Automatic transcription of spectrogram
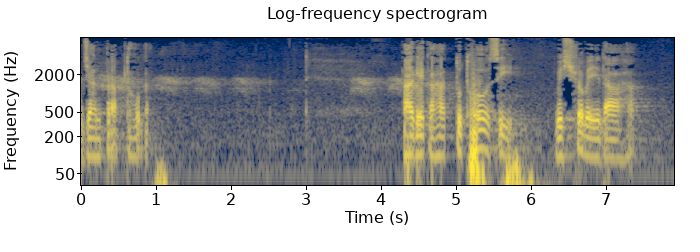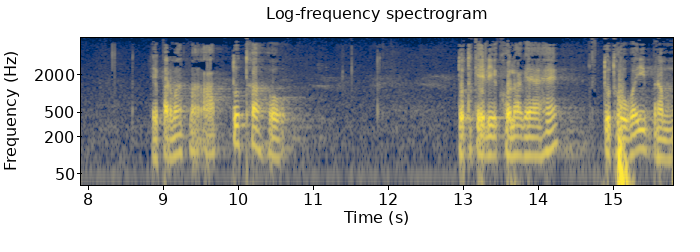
ज्ञान प्राप्त होगा। आगे कहा तुथोसी विश्व वेदा ये परमात्मा, आप तुथ हो। तुथ के लिए खोला गया है। तुथो वही ब्रह्म।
